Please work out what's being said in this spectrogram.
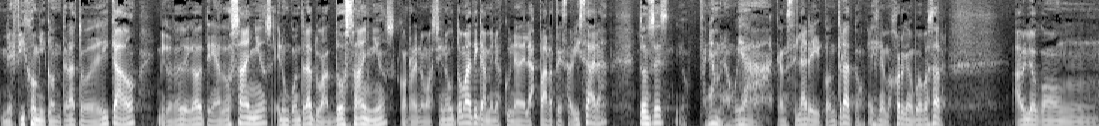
me fijo mi contrato dedicado. Mi contrato dedicado tenía dos años, era un contrato a dos años con renovación automática, a menos que una de las partes avisara. Entonces, digo, fenómeno, voy a cancelar el contrato, es lo mejor que me puede pasar. Hablo con,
